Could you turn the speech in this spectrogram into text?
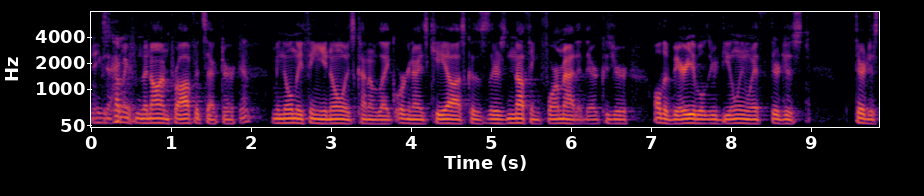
It's Exactly. coming from the nonprofit sector. Yeah. I mean, the only thing you know is kind of like organized chaos because there's nothing formatted there because you're all the variables you're dealing with. They're just, they're just.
